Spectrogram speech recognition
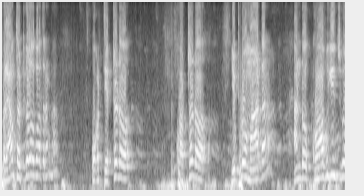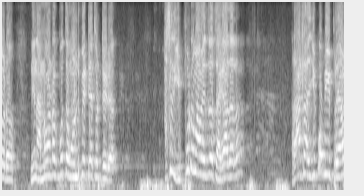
ప్రేమ తట్టుకోలేకపోతున్నాను. ఒక తిట్టడో కొట్టడో ఎప్పుడో మాట అండ్ కోపగించుకోవడం నేను అన్నం వండకపోతే వండి పెట్టేస్తుంటాడు. అసలు ఇప్పుడు మా మీద తగాదాలు? రాట్లా ఇప్పుడు మీ ప్రేమ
